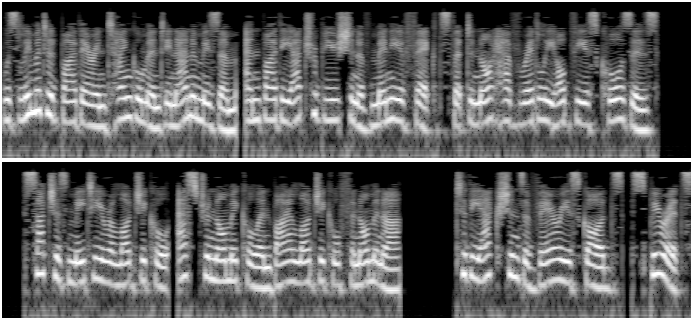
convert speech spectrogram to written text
was limited by their entanglement in animism, and by the attribution of many effects that do not have readily obvious causes—such as meteorological, astronomical and biological phenomena, to the actions of various gods, spirits,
